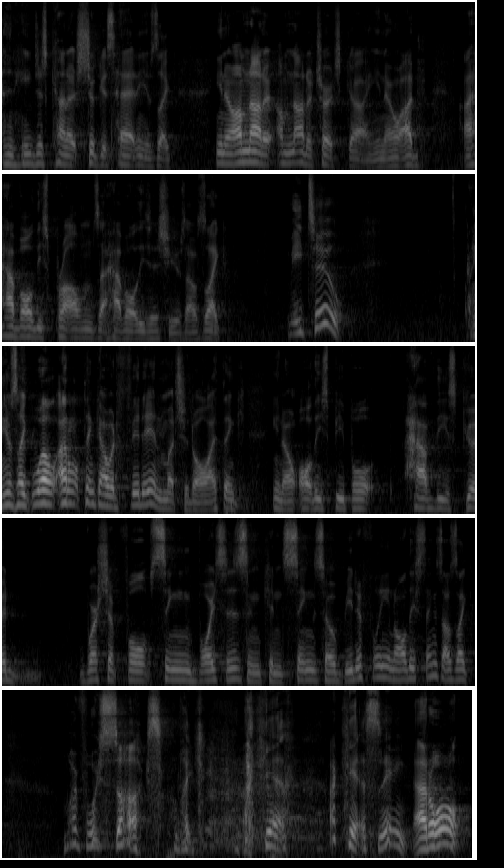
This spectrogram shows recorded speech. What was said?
And he just kind of shook his head and he was like, you know, I'm not a, I'm not a church guy. You know, I, I have all these problems. I have all these issues. I was like, me too. And he was like, well, I don't think I would fit in much at all. I think, you know, all these people have these good, worshipful, singing voices and can sing so beautifully and all these things. I was like, my voice sucks. like, I can't, I can't sing at all.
